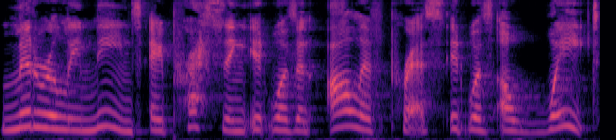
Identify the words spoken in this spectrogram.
literally means a pressing. It was an olive press. It was a weight.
